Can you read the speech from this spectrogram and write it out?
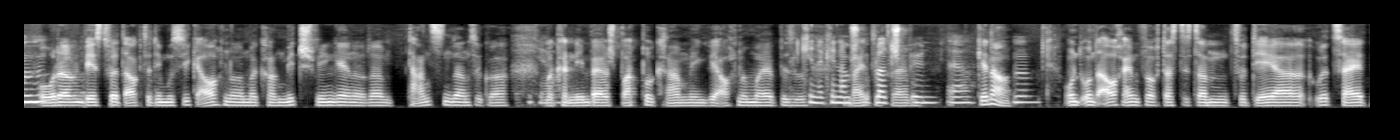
Mhm. Oder am besten taugt die Musik auch noch und man kann mitschwingen oder tanzen dann sogar. Ja. Man kann nebenbei ein Sportprogramm irgendwie auch noch mal ein bisschen. Kinder können am Spielplatz spielen. Ja. Genau. Mhm. Und, und auch einfach, dass das dann zu der Uhrzeit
